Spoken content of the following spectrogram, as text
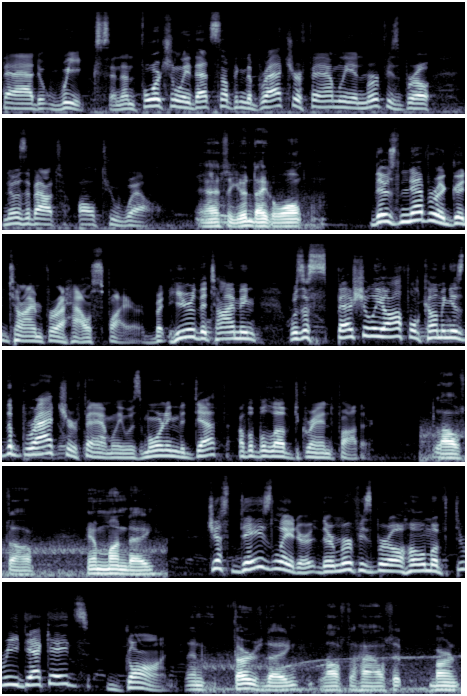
bad weeks? And unfortunately, that's something the Bratcher family in Murfreesboro knows about all too well. Yeah, it's a good day to walk. There's never a good time for a house fire, but here the timing was especially awful coming as the Bratcher family was mourning the death of a beloved grandfather. Lost uh, him Monday. Just days later, their Murfreesboro home of three decades gone. Then Thursday, lost the house. It burned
